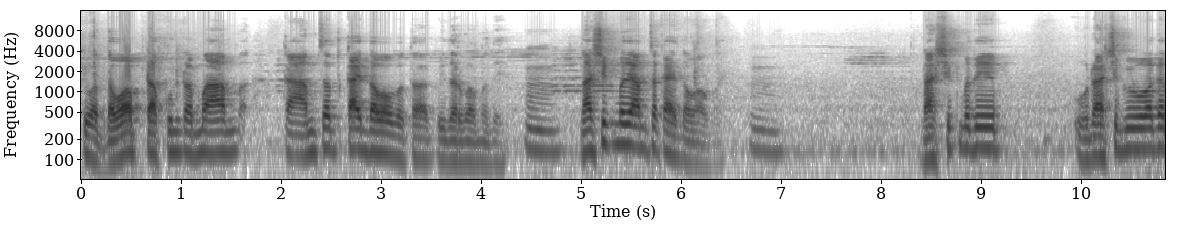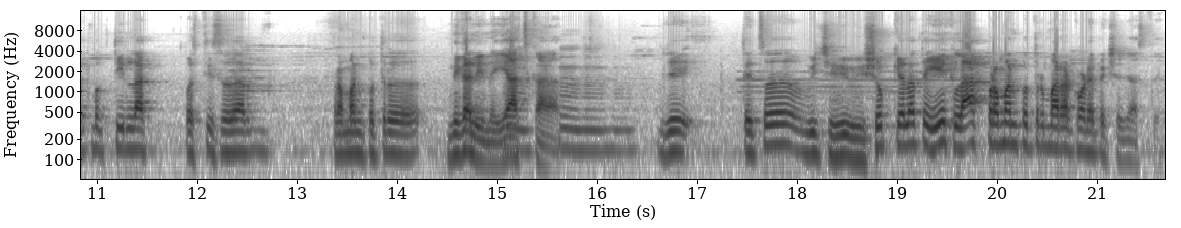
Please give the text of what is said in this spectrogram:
किंवा दबाव टाकून मग आम का आमचा काय दबाव होता विदर्भामध्ये? नाशिकमध्ये आमचा काय दबाव आहे. नाशिकमध्ये नाशिक विभागात मग तीन लाख पस्तीस हजार प्रमाणपत्र निघाली नाही याच काळात. म्हणजे त्याचं विच हिशोब केला तर एक लाख प्रमाणपत्र मराठवाड्यापेक्षा जास्त आहेत.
